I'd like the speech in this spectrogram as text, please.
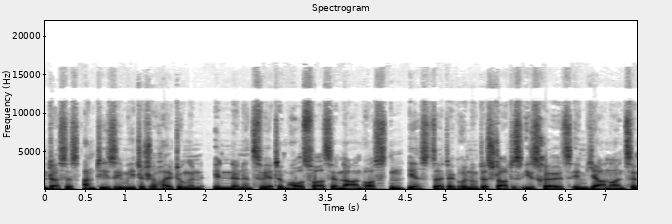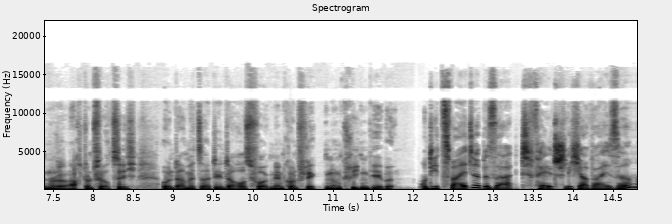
dass es antisemitische Haltungen in nennenswertem Ausmaß im Nahen Osten erst seit der Gründung des Staates Israels im Jahr 1948 und damit seit den daraus folgenden Konflikten und Kriegen gebe. Und die zweite besagt fälschlicherweise,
